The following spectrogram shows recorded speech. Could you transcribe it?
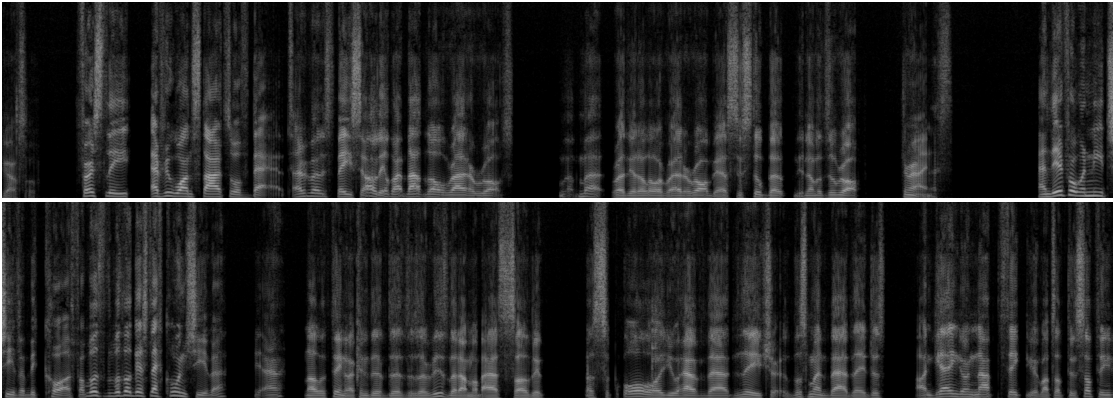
Yeah, so. Firstly, everyone starts off bad. Everybody's Basically. Oh, but not no right or wrong. But, right, you don't know right or wrong, yes, it's still, but, you know, it's wrong. Right. And therefore we need Shiva because, was was auch schlecht kun Shiva? Yeah. Another thing, I think the, the, the reason that I'm ask something, all you have that nature. This meant bad nature. Just, again, you're not thinking about something, something.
